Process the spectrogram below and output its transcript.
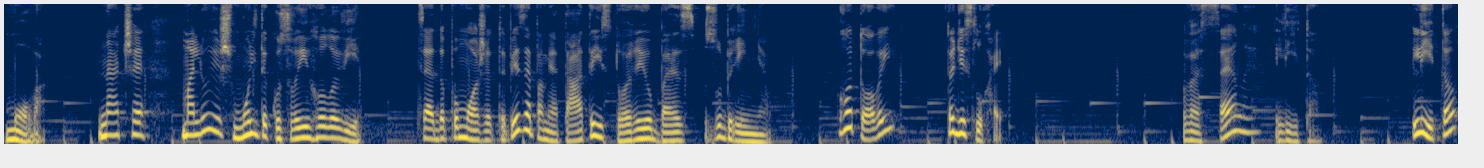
мова, наче малюєш мультик у своїй голові. Це допоможе тобі запам'ятати історію без зубріння. Готовий? Тоді слухай. Веселе літо. Літо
